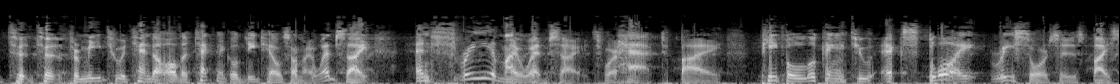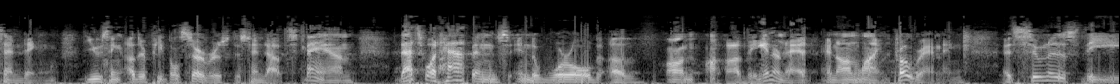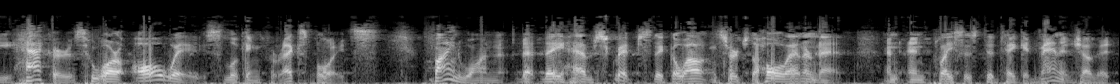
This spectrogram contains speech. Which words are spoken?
to, to, for me to attend to all the technical details on my website, and three of my websites were hacked by people looking to exploit resources by sending, using other people's servers to send out spam. That's what happens in the world of, on, of the internet and online programming. As soon as the hackers, who are always looking for exploits, find one that they have scripts that go out and search the whole internet and, and places to take advantage of it,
